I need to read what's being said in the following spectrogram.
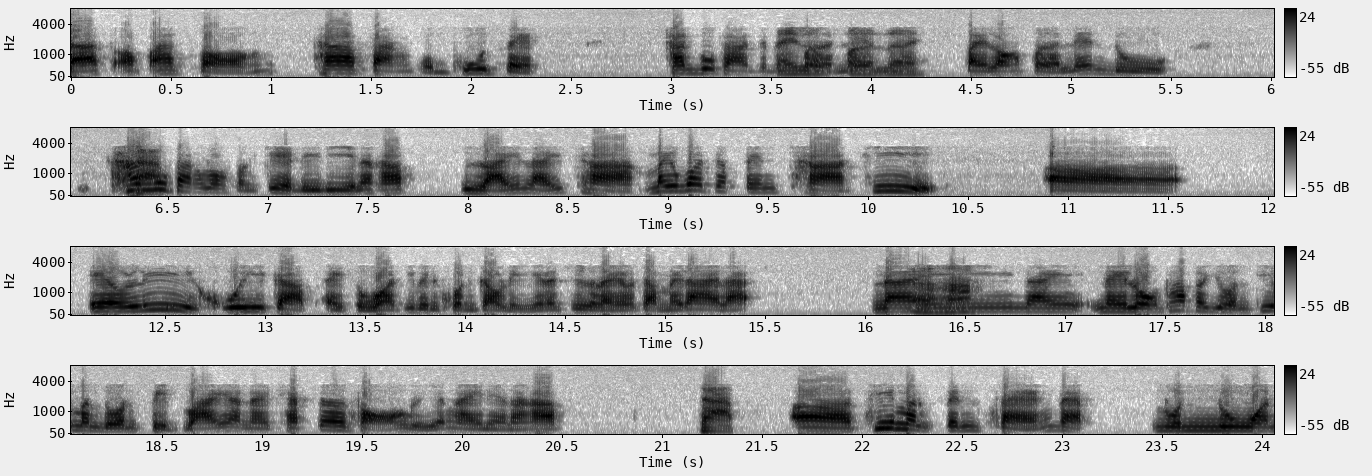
Last of Us 2ถ้าฟังผมพูดเสร็จ ท่านผู้ฟังจะไปไปลองเปิดเปิดเลยไปลองเปิดเล่นดู ท่านผู้ฟังลองสังเกตดีๆนะครับ หลายๆฉากไม่ว่าจะเป็นฉากที่เอ่อเอลลี่คุยกับไอตัวที่เป็นคนเกาหลีนะชื่ออะไรเราจำไม่ได้ละในอ่าฮะในในโรงภาพยนตร์ที่มันโดนปิดไว้อะใน chapter สองหรือยังไงเนี่ยนะครับ ครับ เอ่อที่มันเป็นแสงแบบนวลนวล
